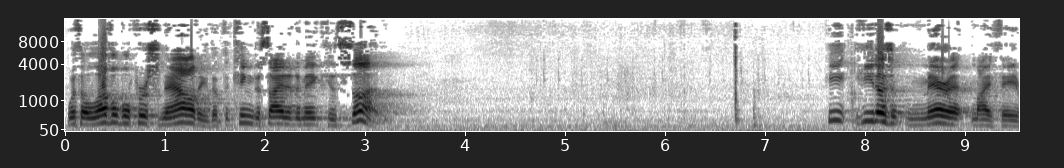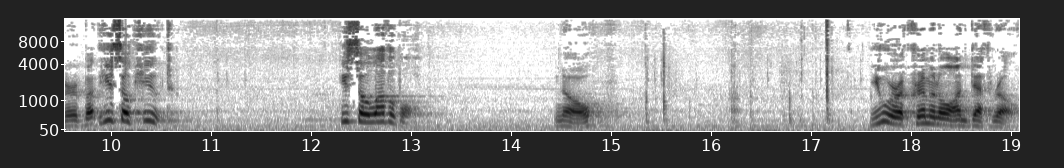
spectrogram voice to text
with a lovable personality that the king decided to make his son. He, he doesn't merit my favor, but he's so cute. He's so lovable. No. You were a criminal on death row,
